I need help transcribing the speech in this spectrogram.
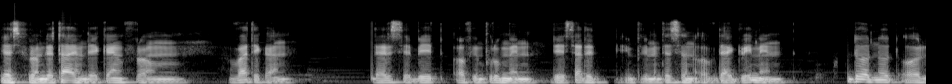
Yes, from the time they came from Vatican, there is a bit of improvement. They started implementation of the agreement, though not all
